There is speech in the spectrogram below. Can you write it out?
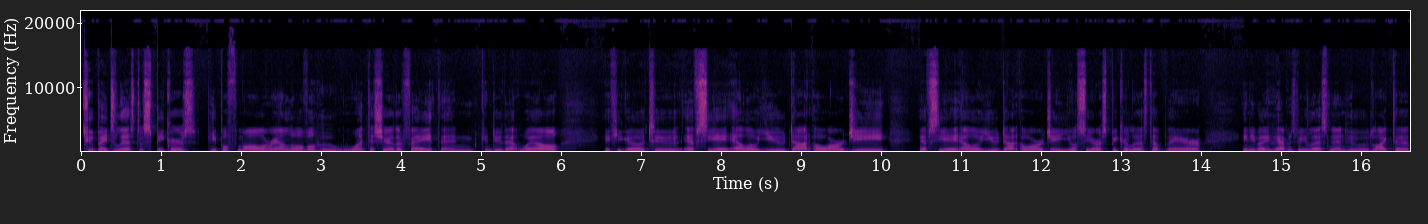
two-page list of speakers, people from all around Louisville who want to share their faith and can do that well. If you go to fcalou.org fcalou.org. You'll see our speaker list up there. Anybody who happens to be listening who would like to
